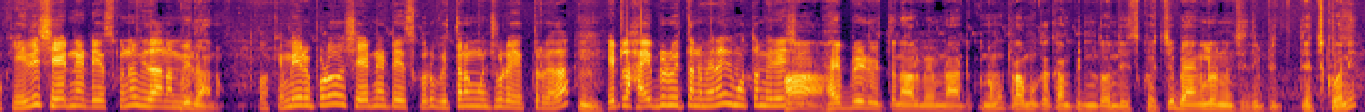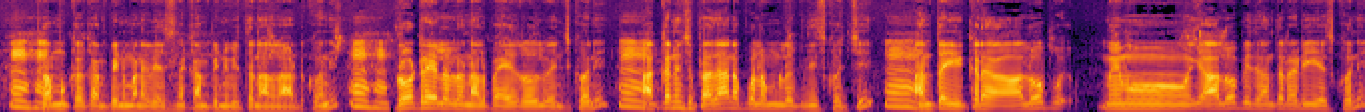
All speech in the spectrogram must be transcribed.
ఓకే ఇది షేడ్ నెట్ వేసుకున్న విధానం. విధానం. ఓకే మీరు ఇప్పుడు షేడ్ నెట్ వేసుకోరు విత్తనం గురించి కూడా చెప్తారు కదా. ఇట్లా హైబ్రిడ్ విత్తనమేనా? ఇది మొత్తం మీరు హైబ్రిడ్ విత్తనాలు మేము నాటుకున్నాము. ప్రముఖ కంపెనీతో తీసుకొచ్చి బెంగళూరు నుంచి తెచ్చుకొని ప్రముఖ కంపెనీ మనకు తెలిసిన కంపెనీ విత్తనాలు నాటుకొని ప్రోట్రేలలో నలభై ఐదు రోజులు పెంచుకొని అక్కడ నుంచి ప్రధాన పొలంలోకి తీసుకొచ్చి అంతా ఇక్కడ ఆ లోపు మేము ఆ లోపు ఇదంతా రెడీ చేసుకొని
